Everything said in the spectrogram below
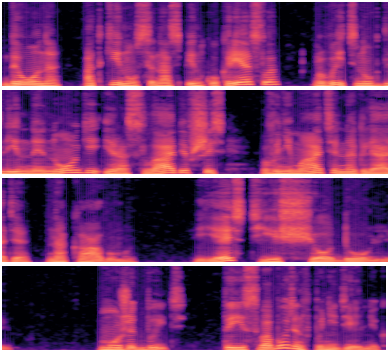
Деона откинулся на спинку кресла, вытянув длинные ноги и расслабившись, внимательно глядя на Калума. Есть еще доли. Может быть. Ты свободен в понедельник?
